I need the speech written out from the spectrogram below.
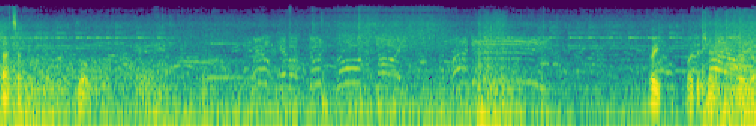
better. Whoa. Oi, why did it change? There we go.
